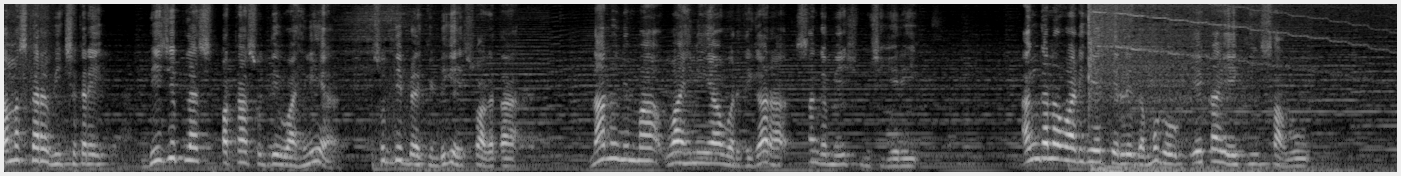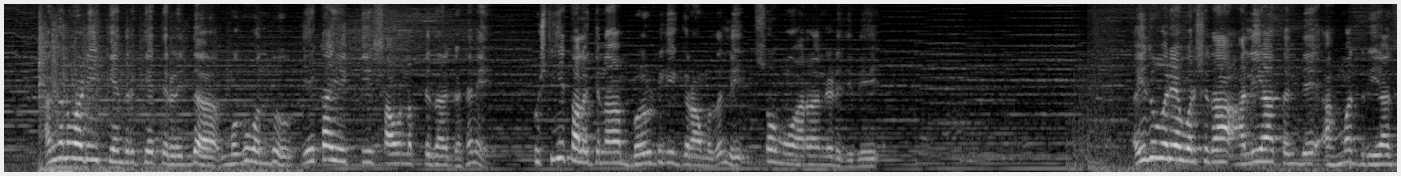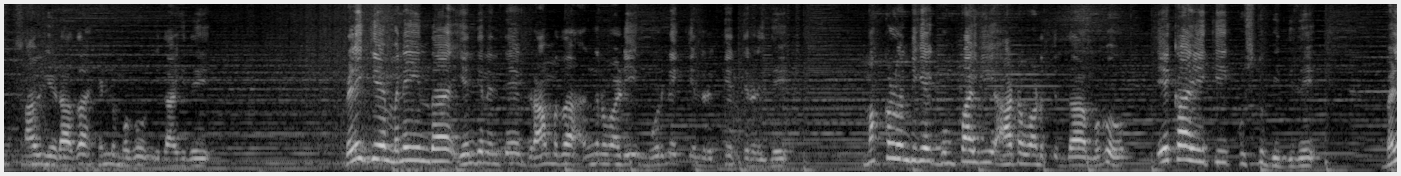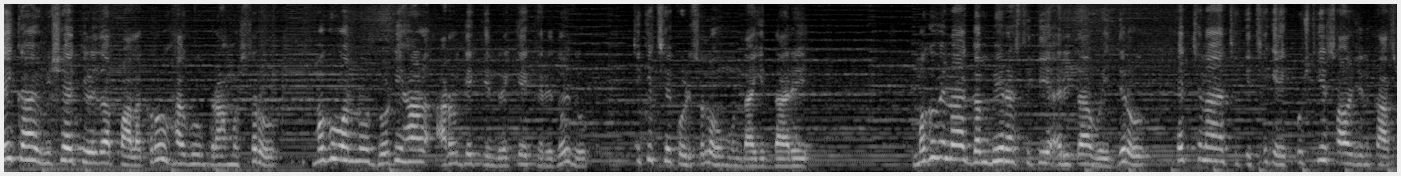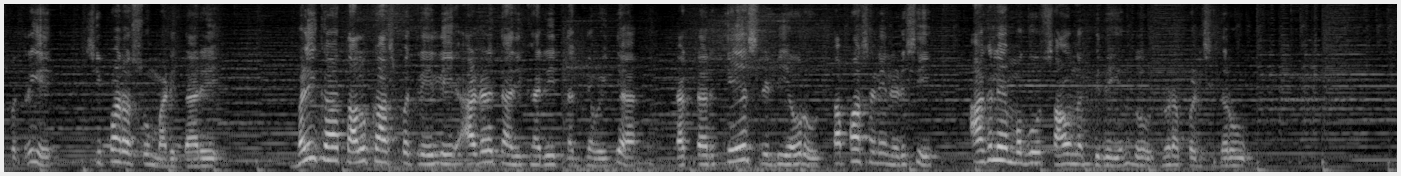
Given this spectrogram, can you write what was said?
ನಮಸ್ಕಾರ ವೀಕ್ಷಕರೇ busy plus ಪಕ್ಕಾ ಸುದ್ದಿ ವಾಹಿನಿಯ ಸುದ್ದಿ ಬೆಳಕಿಂಡಿಗೆ ಸ್ವಾಗತ. ನಾನು ನಿಮ್ಮ ವಾಹಿನಿಯ ವರದಿಗಾರ ಸಂಗಮೇಶ್ ಮುಸಿಗೇರಿ ಅಂಗನವಾಡಿಗೆ ತೆರಳಿದ ಮಗು ಏಕಾಏಕಿ ಸಾವು. ಅಂಗನವಾಡಿ ಕೇಂದ್ರಕ್ಕೆ ತೆರಳಿದ್ದ ಮಗುವೊಂದು ಏಕಾಏಕಿ ಸಾವನ್ನಪ್ಪಿದ ಘಟನೆ ಕುಷ್ಟಗಿ ತಾಲೂಕಿನ ಬರುಟಿಗಿ ಗ್ರಾಮದಲ್ಲಿ ಸೋಮವಾರ ನಡೆದಿದೆ. ಐದೂವರೆ ವರ್ಷದ ಅಲಿಯಾ ತಂದೆ ಅಹಮದ್ ರಿಯಾಜ್ ಸಾವಿಗೀಡಾದ ಹೆಣ್ಣು ಮಗು ಇದಾಗಿದೆ. ಬೆಳಿಗ್ಗೆ ಮನೆಯಿಂದ ಎಂದಿನಂತೆ ಗ್ರಾಮದ ಅಂಗನವಾಡಿ ಮೂರನೇ ಕೇಂದ್ರಕ್ಕೆ ತೆರಳಿದೆ. ಮಕ್ಕಳೊಂದಿಗೆ ಗುಂಪಾಗಿ ಆಟವಾಡುತ್ತಿದ್ದ ಮಗು ಏಕಾಏಕಿ ಕುಸಿದು ಬಿದ್ದಿದೆ. ಬಳಿಕ ವಿಷಯ ತಿಳಿದ ಪಾಲಕರು ಹಾಗೂ ಗ್ರಾಮಸ್ಥರು ಮಗುವನ್ನು ದೋಟಿಹಾಳ್ ಆರೋಗ್ಯ ಕೇಂದ್ರಕ್ಕೆ ಕರೆದೊಯ್ದು ಚಿಕಿತ್ಸೆ ಕೊಡಿಸಲು ಮುಂದಾಗಿದ್ದಾರೆ. ಮಗುವಿನ ಗಂಭೀರ ಸ್ಥಿತಿ ಅರಿತ ವೈದ್ಯರು ಹೆಚ್ಚಿನ ಚಿಕಿತ್ಸೆಗೆ ಕುಷ್ಟಿ ಸಾರ್ವಜನಿಕ ಆಸ್ಪತ್ರೆಗೆ ಶಿಫಾರಸು ಮಾಡಿದ್ದಾರೆ. ಬಳಿಕ ತಾಲೂಕು ಆಸ್ಪತ್ರೆಯಲ್ಲಿ ಆಡಳಿತಾಧಿಕಾರಿ, ತಜ್ಞ ವೈದ್ಯ ಡಾಕ್ಟರ್ ಕೆ ಎಸ್ ರೆಡ್ಡಿ ಅವರು ತಪಾಸಣೆ ನಡೆಸಿ ಆಗಲೇ ಮಗು ಸಾವನ್ನಪ್ಪಿದೆ ಎಂದು ದೃಢಪಡಿಸಿದರು.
